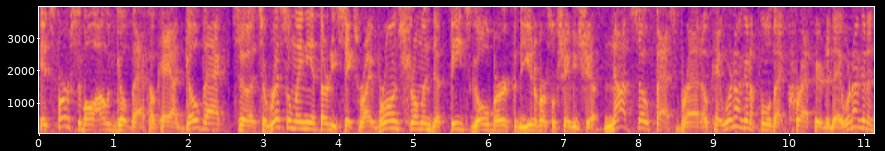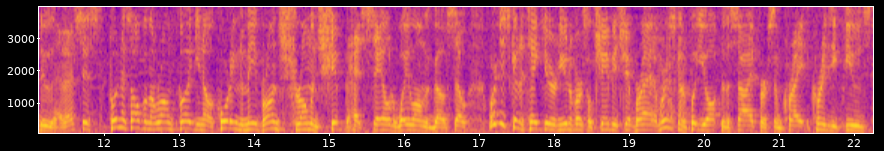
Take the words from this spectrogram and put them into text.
is, first of all, I would go back, okay? I'd go back to, to WrestleMania 36, right? Braun Strowman defeats Goldberg for the Universal Championship. Not so fast, Brad, okay? We're not going to pull that crap here today. We're not going to do that. That's just putting us off on the wrong foot. You know, according to me, Braun Strowman's ship has sailed way long ago, so we're just going to take your Universal Championship, Brad, and we're just going to put you off to the side for some cra crazy feuds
